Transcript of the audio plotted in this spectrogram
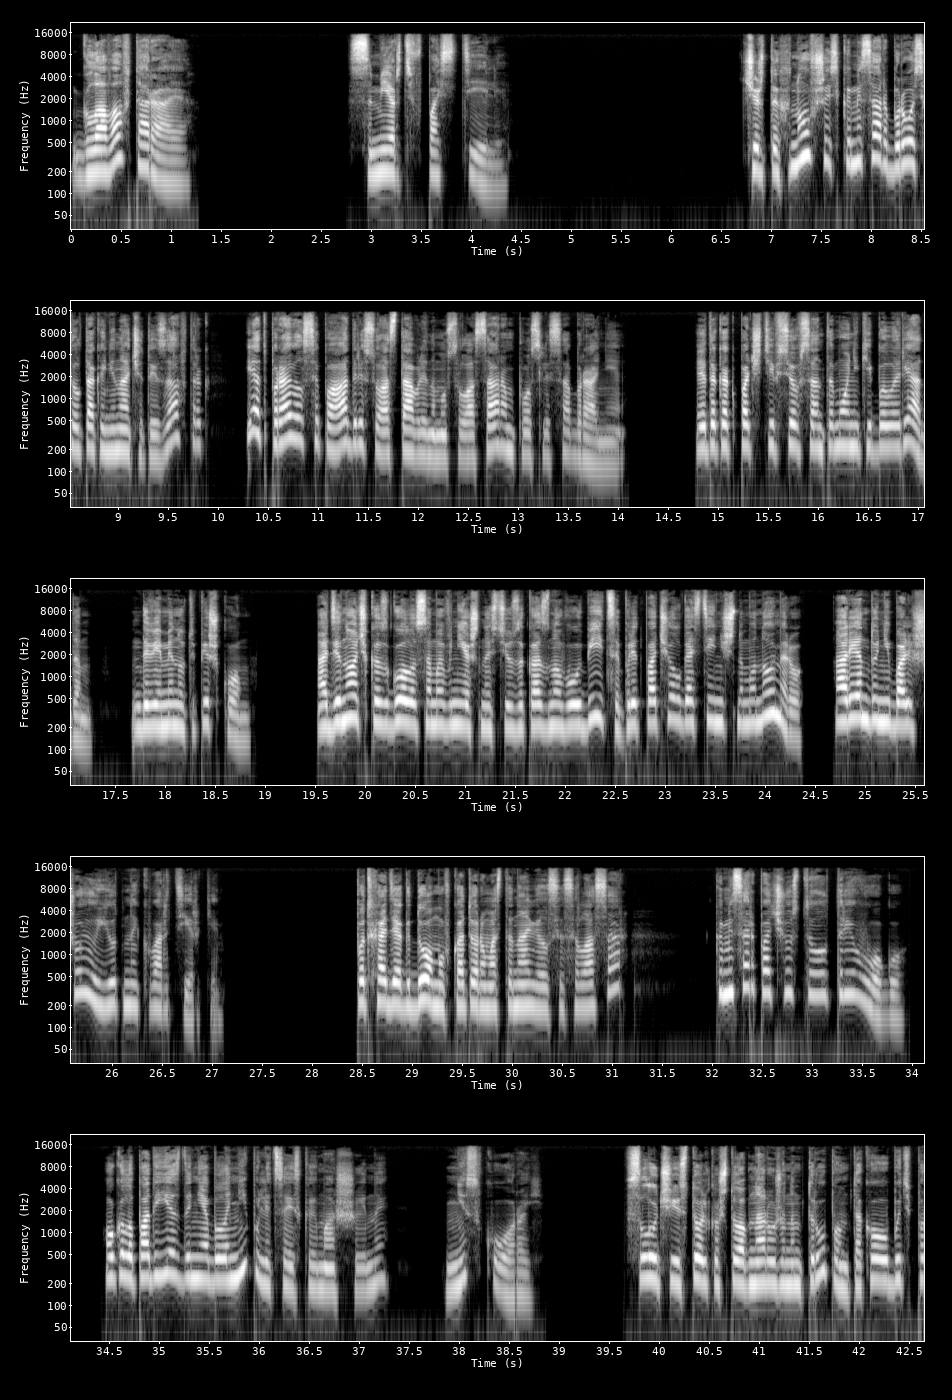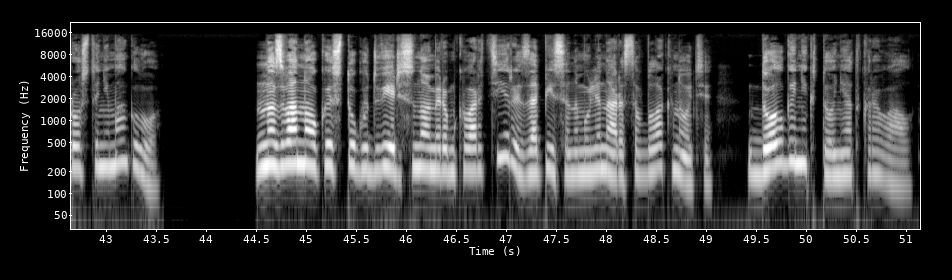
Глава вторая. Смерть в постели. Чертыхнувшись, комиссар бросил так и не начатый завтрак и отправился по адресу, оставленному Саласаром после собрания. Это как почти все в Санта-Монике было рядом, две минуты пешком. Одиночка с голосом и внешностью заказного убийцы предпочел гостиничному номеру аренду небольшой уютной квартирки. Подходя к дому, в котором остановился Саласар, комиссар почувствовал тревогу. Около подъезда не было ни полицейской машины, ни скорой. В случае с только что обнаруженным трупом такого быть просто не могло. На звонок и стук в дверь с номером квартиры, записанным у Ленареса в блокноте, долго никто не открывал.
